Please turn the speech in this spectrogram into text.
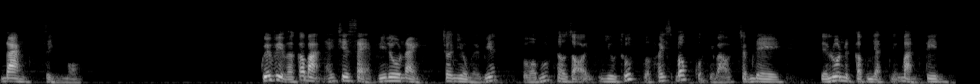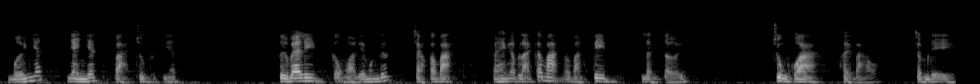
đang rình mồm. Quý vị và các bạn hãy chia sẻ video này cho nhiều người biết và bấm nút theo dõi YouTube và Facebook của Thời báo chấm để luôn được cập nhật những bản tin mới nhất, nhanh nhất và trung thực nhất. Từ Berlin, Cộng hòa Liên bang Đức, chào các bạn và hẹn gặp lại các bạn vào bản tin lần tới. Trung Khoa Thời báo.de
